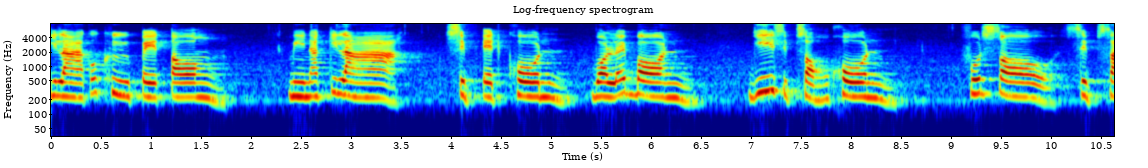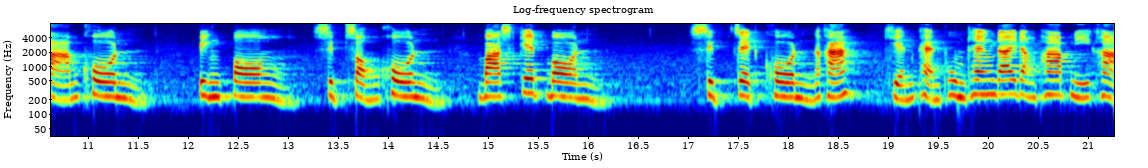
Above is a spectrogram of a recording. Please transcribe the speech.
กีฬาก็คือเปตอง มีนักกีฬา 11 คน วอลเลย์บอล 22 คน ฟุตซอล 13 คน ปิงปอง 12 คน บาสเกตบอล 17 คนนะคะ เขียนแผนภูมิแท่งได้ดังภาพนี้ค่ะ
